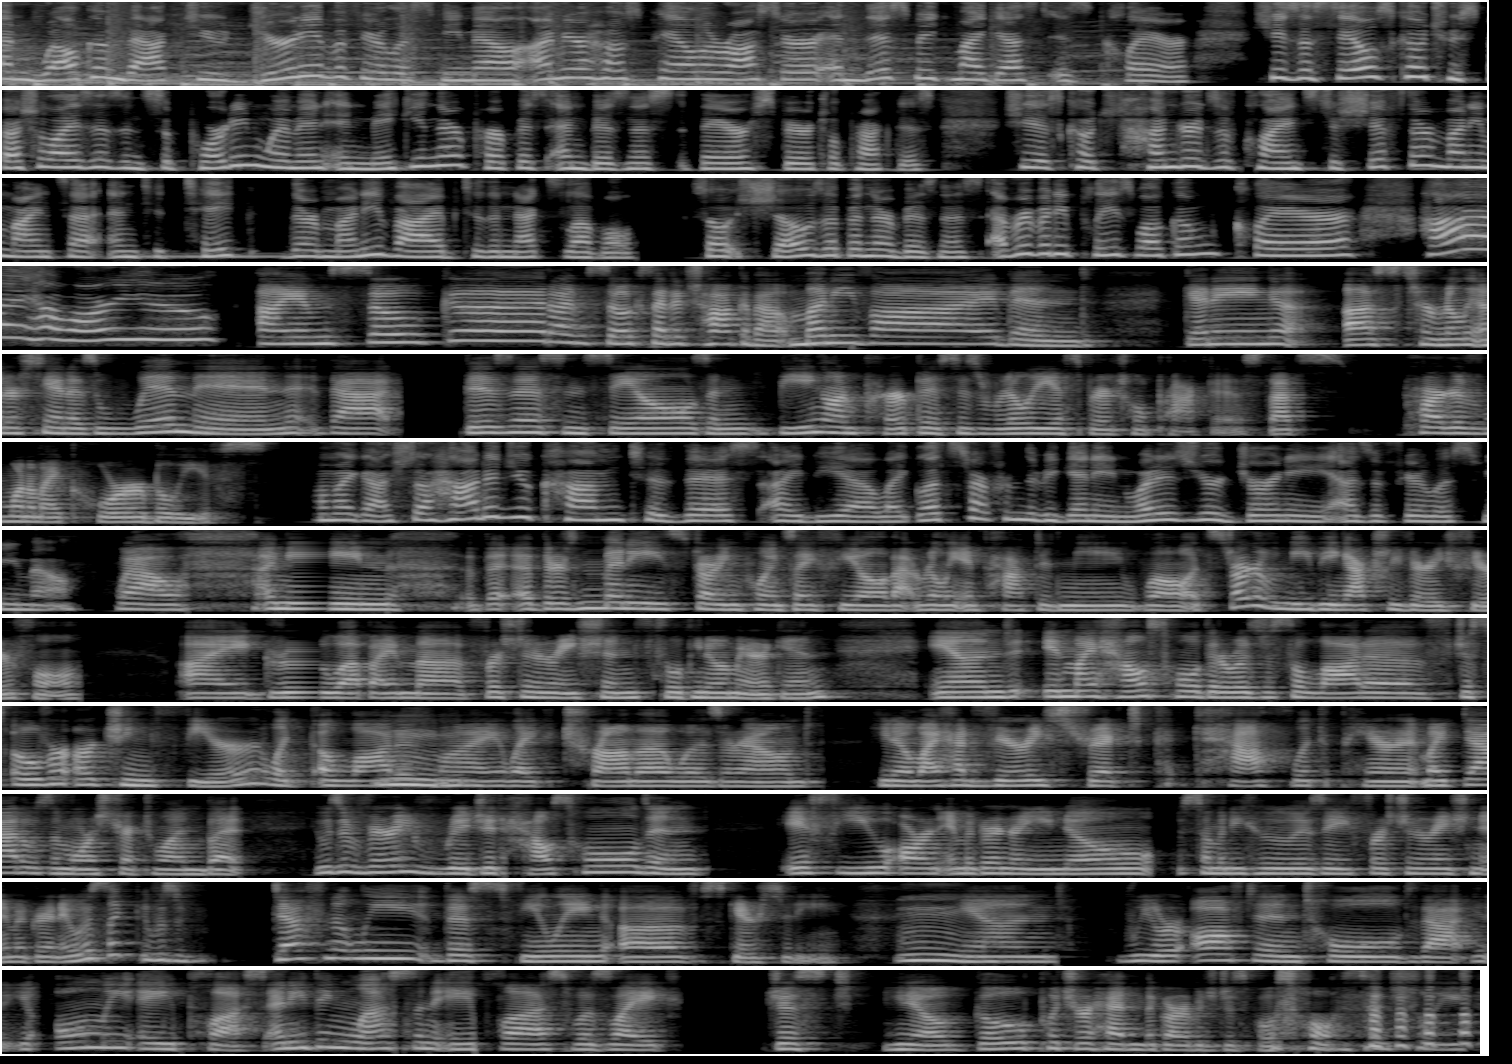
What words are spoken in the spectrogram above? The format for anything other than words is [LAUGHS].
and welcome back to Journey of a Fearless Female. I'm your host, Paola Rosser, and this week my guest is Clare. She's a sales coach who specializes in supporting women in making their purpose and business their spiritual practice. She has coached hundreds of clients to shift their money mindset and to take their money vibe to the next level. So it shows up in their business. Everybody, please welcome Clare. Hi, how are you? I am so good. I'm so excited to talk about money vibe and getting us to really understand as women that business and sales and being on purpose is really a spiritual practice. That's part of one of my core beliefs. Oh my gosh. So, how did you come to this idea? Like, let's start from the beginning. What is your journey as a fearless female? Wow. I mean, uh, there's many starting points I feel that really impacted me. Well, it started with me being actually very fearful. I grew up, I'm a first generation Filipino American. And in my household, there was just a lot of just overarching fear. Like a lot mm. of my like trauma was around, you know, I had very strict Catholic parent. My dad was a more strict one, but it was a very rigid household. And if you are an immigrant or you know somebody who is a first generation immigrant, it was like, it was definitely this feeling of scarcity. Mm. And we were often told that only A plus, anything less than A plus was like just you know go put your head in the garbage disposal [LAUGHS] essentially. [LAUGHS]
